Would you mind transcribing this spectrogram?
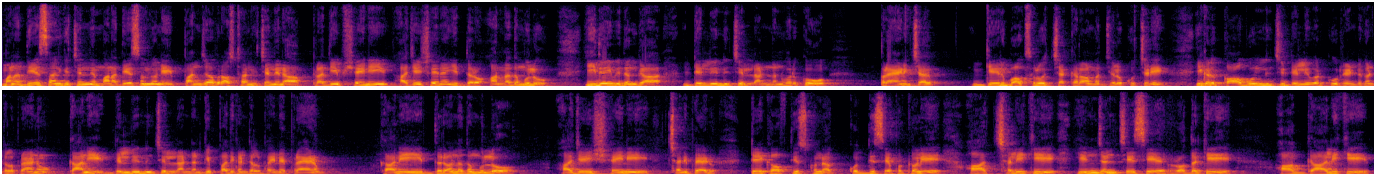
మన దేశానికి చెందిన మన దేశంలోని పంజాబ్ రాష్ట్రానికి చెందిన ప్రదీప్ షైని అజయ్ షైని ఇద్దరు అన్నదమ్ములు ఇదే విధంగా ఢిల్లీ నుంచి లండన్ వరకు ప్రయాణించారు. గేర్ బాక్స్లో చక్రాల మధ్యలో కూర్చొని. ఇక్కడ కాబూల్ నుంచి ఢిల్లీ వరకు రెండు గంటల ప్రయాణం. కానీ ఢిల్లీ నుంచి లండన్కి పది గంటల పైన ప్రయాణం. కానీ ఇద్దరు అన్నదమ్ముల్లో అజయ్ షైని చనిపోయాడు. టేక్ ఆఫ్ తీసుకున్న కొద్దిసేపట్లోనే ఆ చలికి ఇంజన్ చేసే రొదకి ఆ గాలికి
